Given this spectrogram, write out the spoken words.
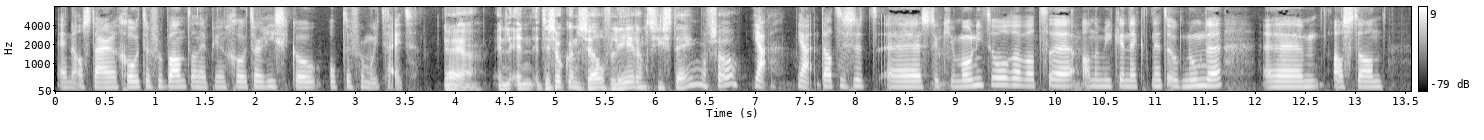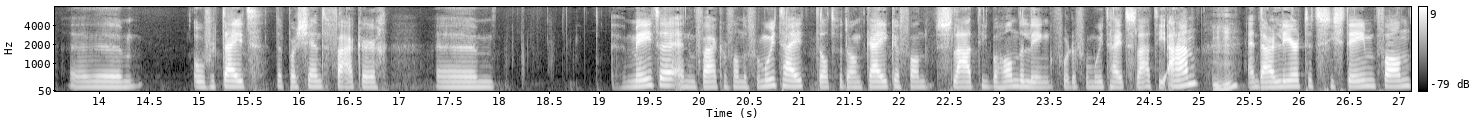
En als daar een groter verband, dan heb je een groter risico op de vermoeidheid. Ja, ja. En, en het is ook een zelflerend systeem of zo? Ja, ja dat is het stukje monitoren wat eh Annemieke net, net ook noemde. Ehm, als dan ehm, over tijd de patiënt vaker ehm, meten en vaker van de vermoeidheid, dat we dan kijken van slaat die behandeling voor de vermoeidheid slaat die aan. Mhm. En daar leert het systeem van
